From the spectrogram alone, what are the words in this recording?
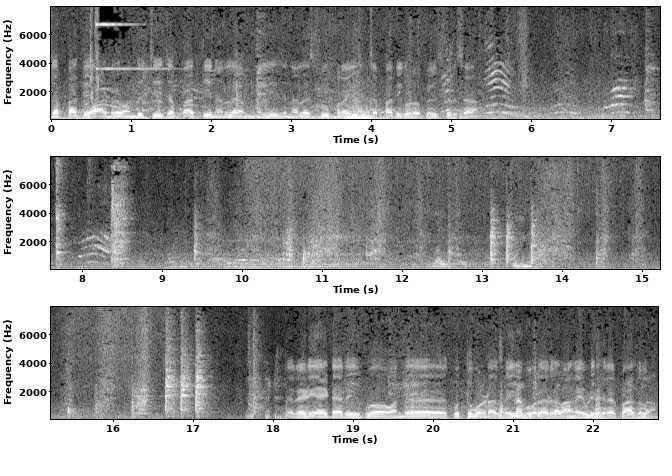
சப்பாத்தி ஆர்டர் வந்துச்சு. சப்பாத்தி நல்ல மெல்லிது நல்ல சூப்பராக இருக்குது சப்பாத்தி கூட பெருசு பெருசா? ரெடி ஆயிட்டாரு. இப்போ வந்து குத்து போடா செய்ய பரோட்டா? வாங்க எப்படி செய்றாரு பார்க்கலாம்.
